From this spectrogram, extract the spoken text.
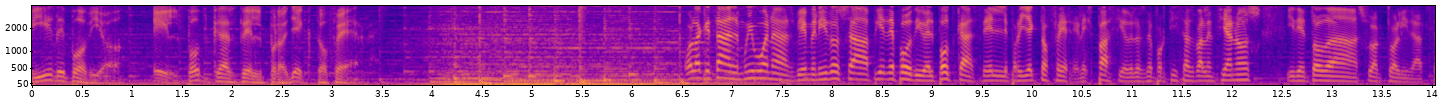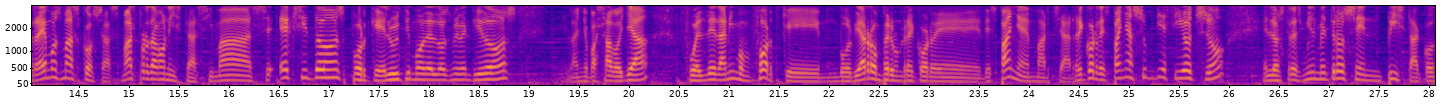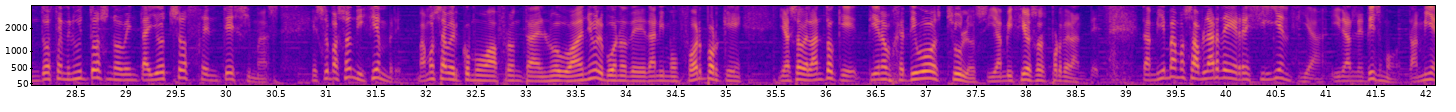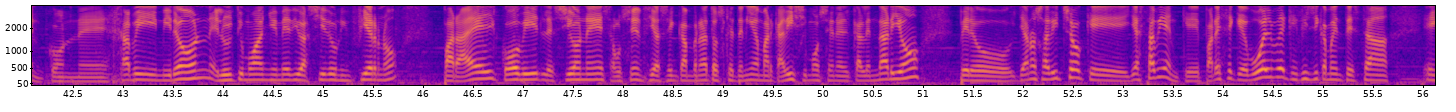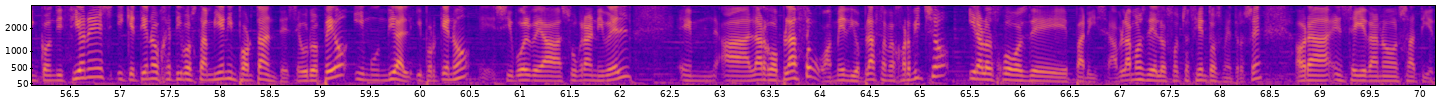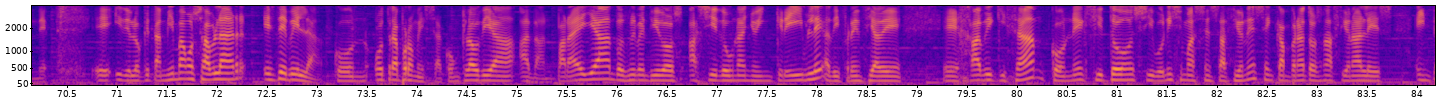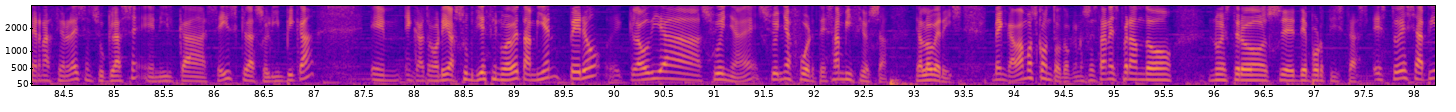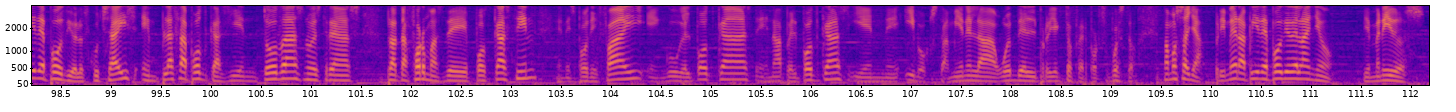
pie de podio, el podcast del Proyecto FER. Hola, ¿qué tal? Muy buenas, bienvenidos a Pie de Podio, el podcast del Proyecto FER, el espacio de los deportistas valencianos y de toda su actualidad. Traemos más cosas, más protagonistas y más éxitos porque el último del 2022 el año pasado ya, fue el de Dani Monfort, que volvió a romper un récord de, España en marcha. Récord de España sub-18 en los 3.000 metros en pista, con 12 minutos 98 centésimas. Eso pasó en diciembre. Vamos a ver cómo afronta el nuevo año el bueno de Dani Monfort, porque ya os adelanto que tiene objetivos chulos y ambiciosos por delante. También vamos a hablar de resiliencia y de atletismo, también con eh, Javi Mirón. El último año y medio ha sido un infierno para él, COVID, lesiones, ausencias en campeonatos que tenía marcadísimos en el calendario, pero ya nos ha dicho que ya está bien, que parece que vuelve, que físicamente está en condiciones y que tiene objetivos también importantes, europeo y mundial, y por qué no, eh, si vuelve a su gran nivel, a largo plazo, o a medio plazo mejor dicho, ir a los Juegos de París. Hablamos de los 800 metros, ¿eh? Ahora enseguida nos atiende. Eh, y de lo que también vamos a hablar es de Vela, con otra promesa, con Claudia Adán. Para ella, 2022 ha sido un año increíble, a diferencia de eh, Javi quizá, con éxitos y buenísimas sensaciones en campeonatos nacionales e internacionales en su clase, en ILCA 6, clase olímpica en, categoría sub-19 también, pero eh, Claudia sueña, ¿eh? sueña fuerte, es ambiciosa, ya lo veréis. Venga, vamos con todo, que nos están esperando nuestros eh, deportistas. Esto es a pie de podio, lo escucháis en Plaza Podcast y en todas nuestras plataformas de podcasting, en Spotify, en Google Podcast, en Apple Podcast y en Evox, también en la web del Proyecto FER, por supuesto. Vamos allá, primera pie de podio del año. Bienvenidos.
